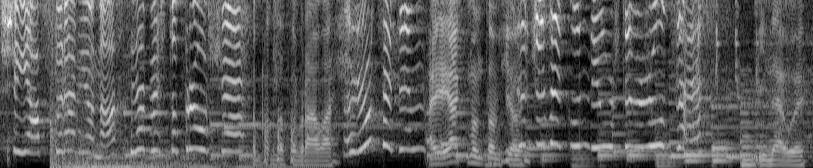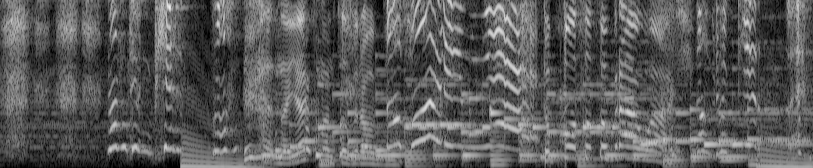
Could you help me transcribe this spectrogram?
szyja, ramiona. Zabierz to proszę. To po co to brałaś? Rzucę tym. A jak mam to Za wziąć? trzy sekundy już tym rzucę. Minęły. Mam tym pierdolę. No jak mam to zrobić? Boli mnie. To po co to brałaś? Dobra, pierdolę.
